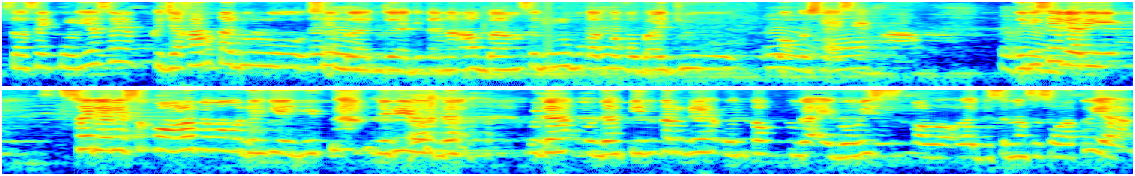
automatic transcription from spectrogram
selesai kuliah saya ke Jakarta dulu. Saya belanja di Tanah Abang. Saya dulu buka toko baju waktu saya oh. SMA jadi saya dari saya dari sekolah memang udah kayak gitu. Jadi udah udah udah pinter deh untuk nggak egois. Kalau lagi senang sesuatu ya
